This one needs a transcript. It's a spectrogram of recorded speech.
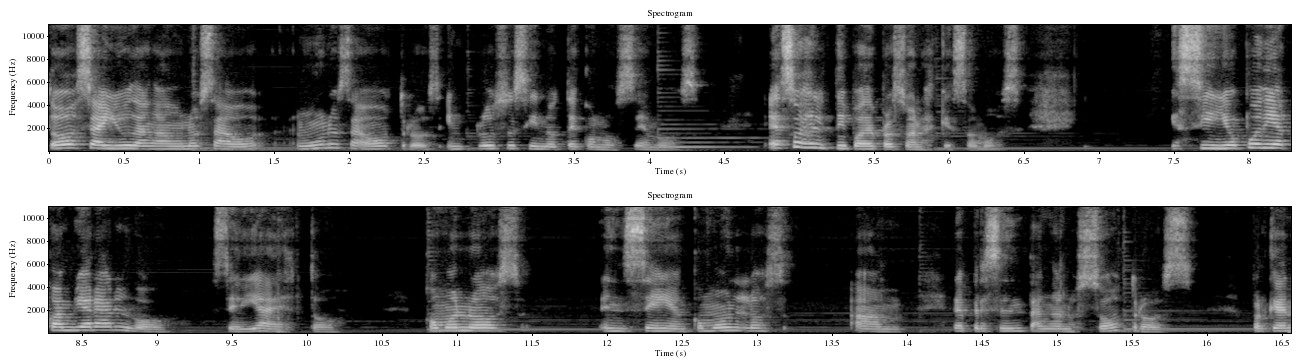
Todos se ayudan a unos a, unos a otros, incluso si no te conocemos. Eso es el tipo de personas que somos. Si yo podía cambiar algo, sería esto. Cómo nos enseñan, cómo los representan a nosotros. Porque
